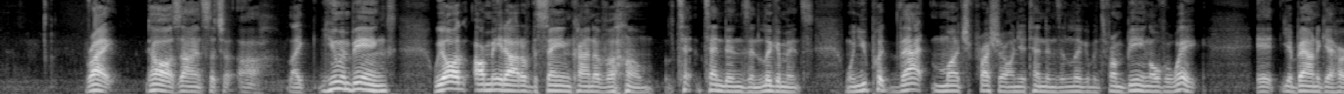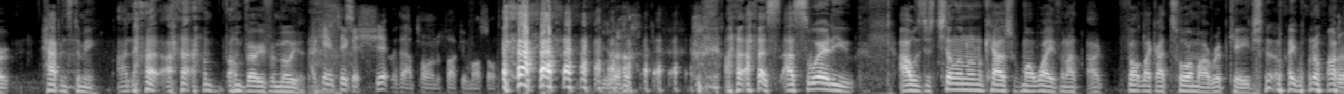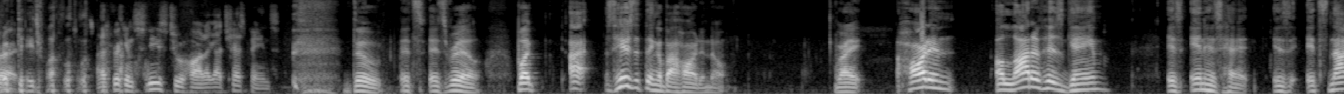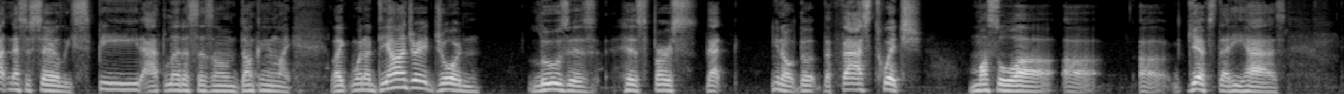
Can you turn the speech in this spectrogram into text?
Right. Oh, Zion's such a uh, like human beings. We all are made out of the same kind of um, t- tendons and ligaments. When you put that much pressure on your tendons and ligaments from being overweight, it you're bound to get hurt. Happens to me. I, I, I'm I'm very familiar. I can't take a shit without pulling a fucking muscle. You know? I, I, I swear to you, I was just chilling on the couch with my wife, and I, I felt like I tore my rib cage, like one of my rib Right. cage muscles. I freaking sneezed too hard. I got chest pains. Dude, it's it's real. But I here's the thing about Harden though. Right? Harden a lot of his game is in his head. Is it's not necessarily speed, athleticism, dunking like like when a DeAndre Jordan loses his first that you know the the fast twitch muscle uh uh uh gifts that he has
